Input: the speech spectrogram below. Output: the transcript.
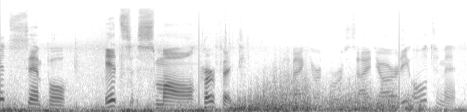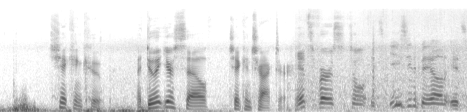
It's simple, it's small, perfect for the backyard or side yard. The ultimate chicken coop. A do-it-yourself chicken tractor. It's versatile, it's easy to build, it's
